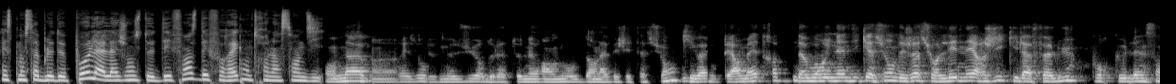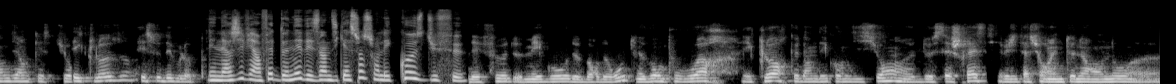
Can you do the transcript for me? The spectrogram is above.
responsable de pôle à l'Agence de défense des forêts contre l'incendie. On a un réseau de mesure de la teneur en eau dans la végétation qui va nous permettre d'avoir une indication déjà sur l'énergie qu'il a fallu pour que l'incendie en question éclose et se développe. L'énergie vient en fait donner des indications sur les causes du feu. Les feux de mégots de bord de route ne vont pouvoir éclore que dans des conditions de sécheresse. La végétation a une teneur en eau euh,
